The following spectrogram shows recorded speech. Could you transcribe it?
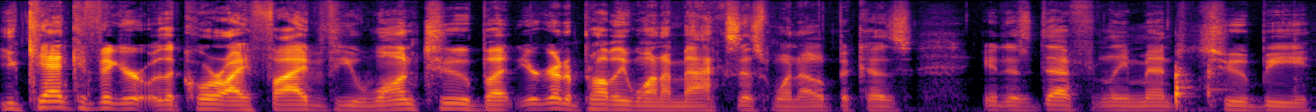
you can configure it with a Core i5 if you want to, but you're going to probably want to max this one out because it is definitely meant to be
